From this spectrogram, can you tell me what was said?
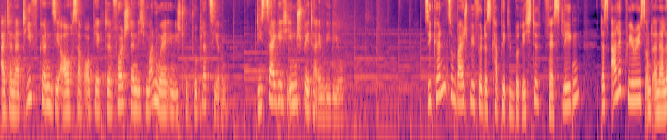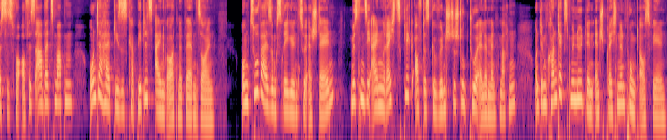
Alternativ können Sie auch Subobjekte vollständig manuell in die Struktur platzieren. Dies zeige ich Ihnen später im Video. Sie können zum Beispiel für das Kapitel Berichte festlegen, dass alle Queries und Analysis for Office Arbeitsmappen unterhalb dieses Kapitels eingeordnet werden sollen. Um Zuweisungsregeln zu erstellen, müssen Sie einen Rechtsklick auf das gewünschte Strukturelement machen und im Kontextmenü den entsprechenden Punkt auswählen.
